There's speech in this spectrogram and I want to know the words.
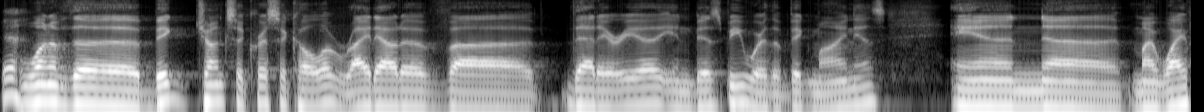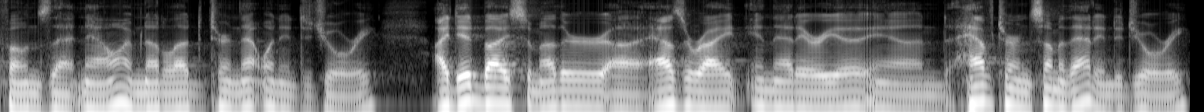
Yeah. One of the big chunks of chrysocolla right out of uh, that area in Bisbee where the big mine is. And uh, my wife owns that now. I'm not allowed to turn that one into jewelry. I did buy some other uh, azurite in that area and have turned some of that into jewelry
